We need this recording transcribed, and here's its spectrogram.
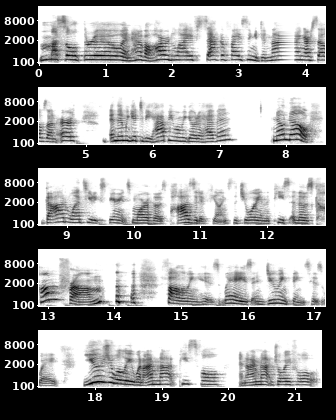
muscle through and have a hard life, sacrificing and denying ourselves on earth. And then we get to be happy when we go to heaven. No, no. God wants you to experience more of those positive feelings, the joy and the peace. And those come from following his ways and doing things his way. Usually, when I'm not peaceful and I'm not joyful,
